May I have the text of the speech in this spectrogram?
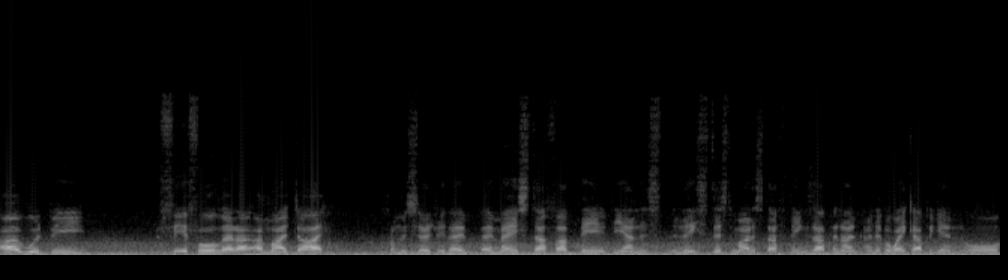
I would be fearful that I, I might die from the surgery. They, they may stuff up the, the anaesthetist might have stuffed things up and I, I never wake up again. Or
